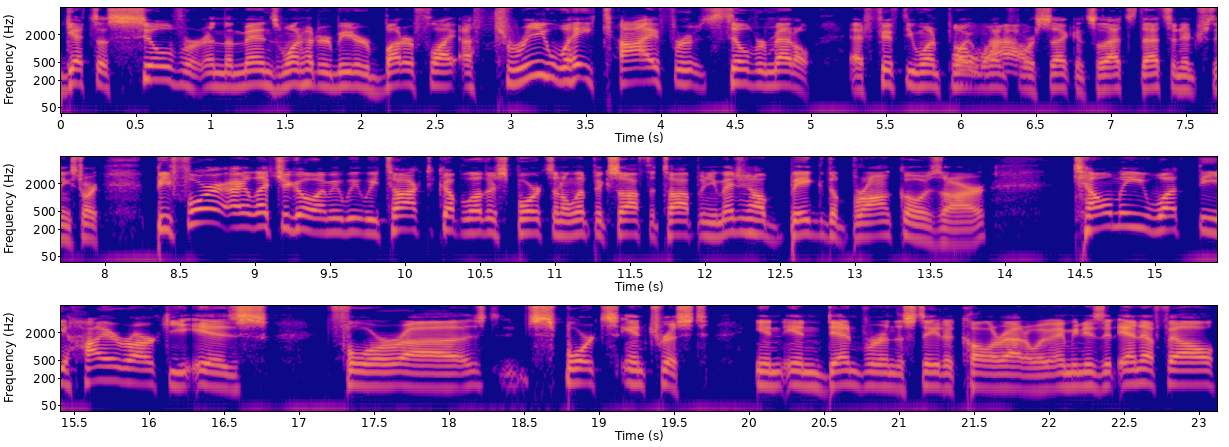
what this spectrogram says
gets a silver in the men's 100 meter butterfly, a three way tie for silver medal at 51.14 oh, wow. seconds. So that's that's an interesting story. Before I let you go, I mean, we, we talked a couple other sports and Olympics off the top, and you mentioned how big the Broncos are. Tell me what the hierarchy is for uh, sports interest in, in Denver and the state of Colorado? I mean, is it NFL,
